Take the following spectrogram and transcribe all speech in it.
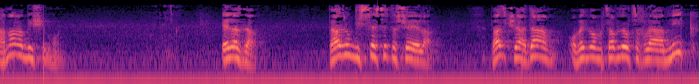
אמר רבי שמעון, אלעזר, ואז הוא ביסס את השאלה. ואז כשאדם עומד במצב הזה, הוא צריך להעמיק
